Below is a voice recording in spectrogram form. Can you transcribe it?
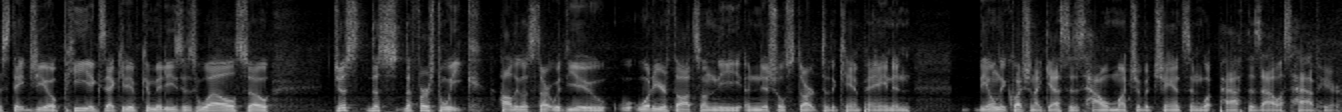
the state GOP executive committees as well. So, just this the first week, Holly. Let's start with you. What are your thoughts on the initial start to the campaign? And the only question, I guess, is how much of a chance and what path does Alice have here?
